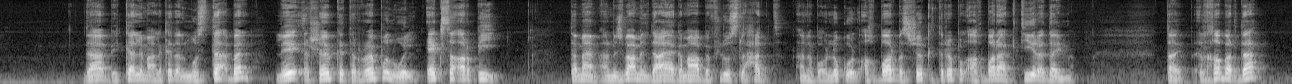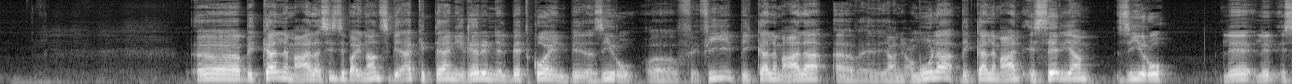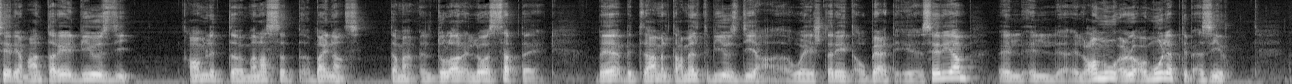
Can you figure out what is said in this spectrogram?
ده بيتكلم على كده المستقبل لشركة ال Ripple وال XRP تمام أنا مش بعمل دعاية يا جماعة بفلوس لحد أنا بقول لكم الأخبار بس شركة ال Ripple أخبارها كتيرة دايما. طيب الخبر ده آه بيتكلم على CZ Binance بيأكد تاني غير إن البيتكوين ب zero آه في- فيه بيتكلم على آه يعني عمولة بيتكلم على الايثيريوم zero للايثيريوم عن طريق ال BUSD عملة منصة Binance تمام الدولار اللي هو الثابتة يعني. ب- بتتعمل عملت بي يو اس دي واشتريت أو بعت ايثيريوم ال- ال- العمو- العمولة بتبقى zero.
